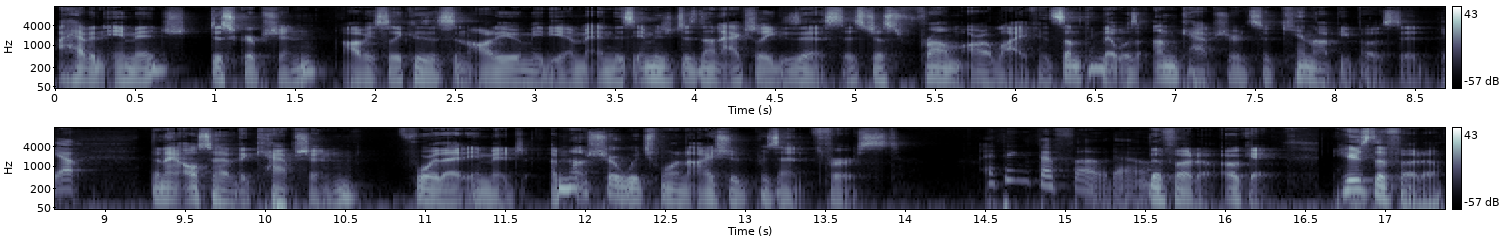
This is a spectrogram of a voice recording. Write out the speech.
I have an image description, obviously, because it's an audio medium, and this image does not actually exist. It's just from our life. It's something that was uncaptured, so cannot be posted. Yep. Then I also have the caption for that image. I'm not sure which one I should present first. I think the photo. The photo. Okay, here's the photo.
